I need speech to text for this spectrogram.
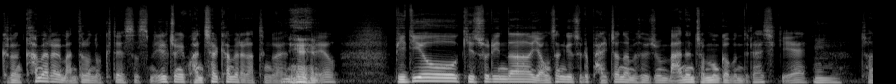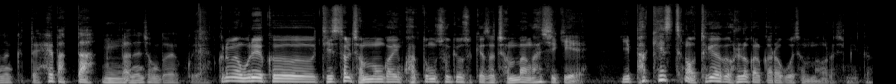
그런 카메라를 만들어 놓기도 했었습니다. 일종의 관찰 카메라 같은 거였는데요. 비디오 기술이나 영상 기술이 발전하면서 요즘 많은 전문가분들이 하시기에 음. 저는 그때 해봤다라는 정도였고요. 그러면 우리 그 디지털 전문가인 곽동수 교수께서 전망하시기에 이 팟캐스트는 어떻게 흘러갈까라고 전망을 하십니까?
